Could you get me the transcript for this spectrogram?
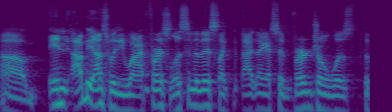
Um, and I'll be honest with you, when I first listened to this, like I, like I said, Virgil was the,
